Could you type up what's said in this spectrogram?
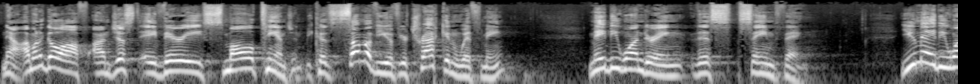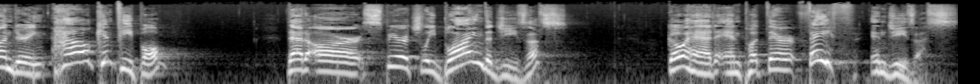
Now, I want to go off on just a very small tangent because some of you, if you're tracking with me, may be wondering this same thing. You may be wondering how can people that are spiritually blind to Jesus go ahead and put their faith in Jesus?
